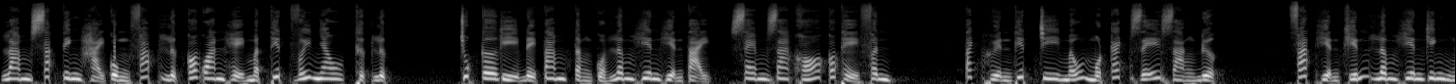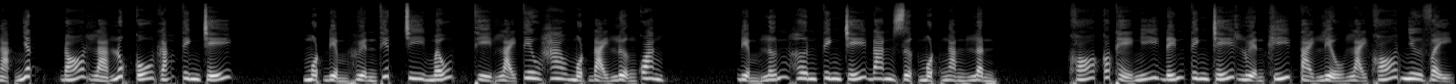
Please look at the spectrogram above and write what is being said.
Lam sắc tinh hải cùng pháp lực có quan hệ mật thiết với nhau thực lực. Trúc cơ kỳ để tam tầng của Lâm Hiên hiện tại xem ra khó có thể phân. Tách huyền thiết chi mẫu một cách dễ dàng được. Phát hiện khiến Lâm Hiên kinh ngạc nhất đó là lúc cố gắng tinh chế. Một điểm huyền thiết chi mẫu thì lại tiêu hao một đại lượng quang. Điểm lớn hơn tinh chế đan dược một ngàn lần. Khó có thể nghĩ đến tinh chế luyện khí tài liệu lại khó như vậy,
